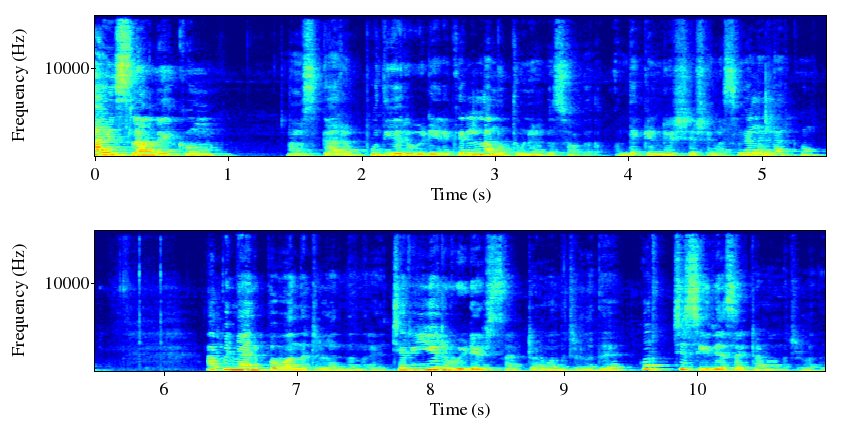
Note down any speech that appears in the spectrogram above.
ഹായ് അസ്സാം വലൈക്കും നമസ്കാരം. പുതിയൊരു വീഡിയോയിലേക്ക് എല്ലാ മുത്തുമണികൾക്ക് സ്വാഗതം. എന്തൊക്കെയുണ്ട് വിശേഷങ്ങൾ? സുഖം എല്ലാവർക്കും? അപ്പോൾ ഞാനിപ്പോൾ വന്നിട്ടുള്ളത് എന്താണെന്ന് പറയുക ചെറിയൊരു വീഡിയോസ് ആയിട്ടാണ് വന്നിട്ടുള്ളത്. കുറച്ച് സീരിയസ് ആയിട്ടാണ് വന്നിട്ടുള്ളത്.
